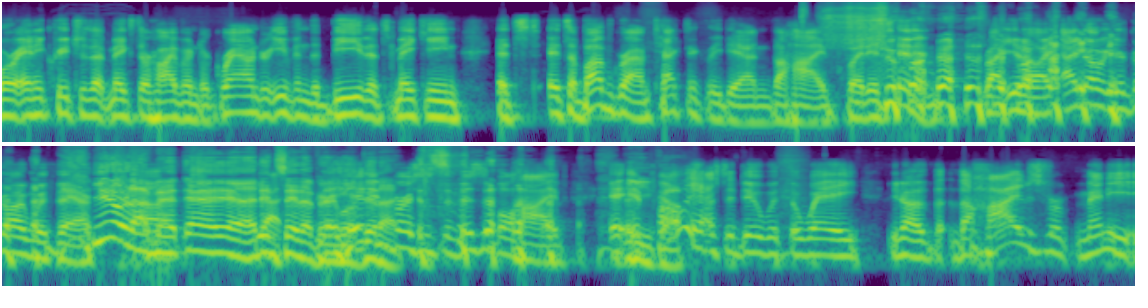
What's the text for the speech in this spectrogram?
or any creature that makes their hive underground, or even the bee that's making it's it's above ground technically, Dan, the hive, but it's Sure. hidden, right? You know, I, I know what you're going with there. You know what I Um, meant? Yeah, yeah. I didn't say that very the well, hidden did I? versus the visible hive. It, it go. probably has to do with the way you know the, the hives for many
